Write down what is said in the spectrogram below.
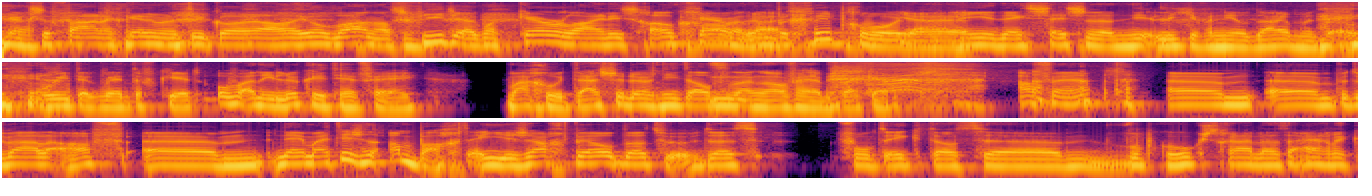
Kijk, Sylvana kennen we natuurlijk al, al heel lang als VJ. Maar Caroline is ook Caroline. gewoon een begrip geworden. Ja, en je denkt steeds aan dat liedje van Neil Diamond ook. Hoe je het ook bent of verkeerd. Of aan die Lucky TV. Maar goed, daar zullen we het niet al te lang over hebben. af hè. Um, um, we dwalen af. Um, nee, maar het is een ambacht. En je zag wel dat... dat vond ik dat uh, Wopke Hoekstra dat eigenlijk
